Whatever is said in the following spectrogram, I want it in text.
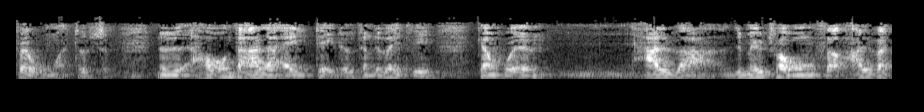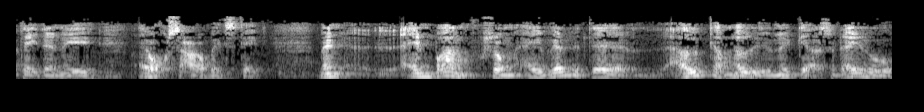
200 000. Nu har inte alla heltid utan det vet vi kanske mm, halva, det motsvarar ungefär halva tiden i årsarbetstid. Men eh, en bransch som är väldigt, eh, ökar nu mycket, alltså det är ju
